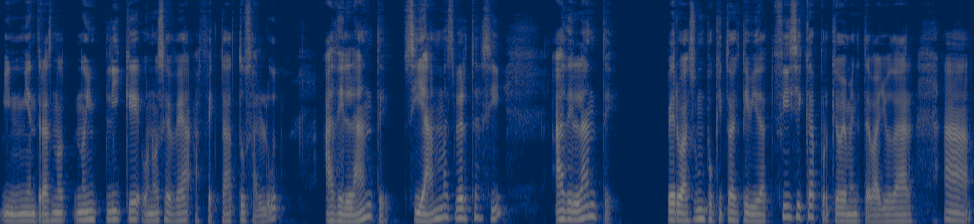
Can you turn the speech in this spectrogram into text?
y mientras no, no implique o no se vea afectada tu salud, adelante. Si amas verte así, adelante. Pero haz un poquito de actividad física porque obviamente te va a ayudar a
